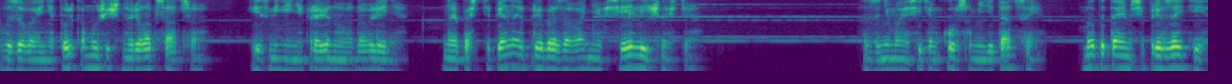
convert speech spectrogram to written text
вызывая не только мышечную релаксацию и изменение кровяного давления, но и постепенное преобразование всей личности. Занимаясь этим курсом медитации, мы пытаемся превзойти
